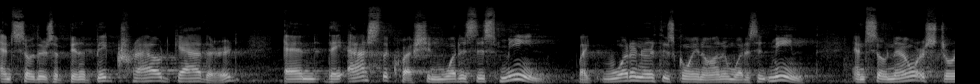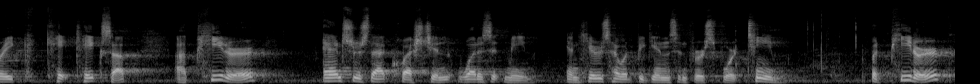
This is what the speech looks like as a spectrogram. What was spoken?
And so there's a, been a big crowd gathered, and they ask the question, what does this mean? Like, what on earth is going on, and what does it mean? And so now our story c- takes up uh, Peter answers that question, what does it mean? And here's how it begins in verse 14. But Peter,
